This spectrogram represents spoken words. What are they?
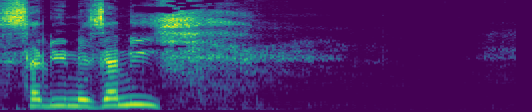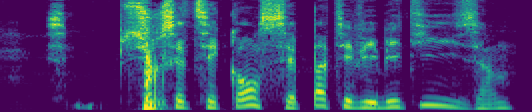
Salut mes amis Sur cette séquence, c'est pas TV Bêtises. hein.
